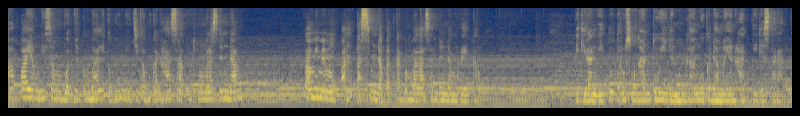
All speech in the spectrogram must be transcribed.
Apa yang bisa membuatnya kembali ke bumi jika bukan hasrat untuk membalas dendam? Kami memang pantas mendapatkan pembalasan dendam mereka Pikiran itu terus menghantui dan mengganggu kedamaian hati Destarata.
